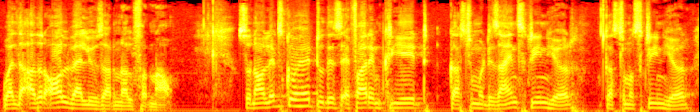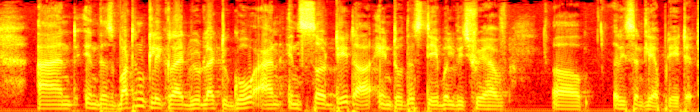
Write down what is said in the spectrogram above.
while the other all values are null for now. So now let's go ahead to this FRM create customer design screen here customer screen here. And in this button click right we would like to go and insert data into this table which we have uh, recently updated.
